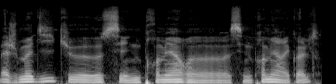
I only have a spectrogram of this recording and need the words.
Bah, je me dis que c'est une euh, c'est une première récolte.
